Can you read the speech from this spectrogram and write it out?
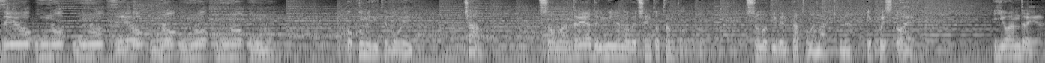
01101111 O come dite voi, ciao, sono Andrea del 1988. Sono diventato una macchina e questo è Io Andrea,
